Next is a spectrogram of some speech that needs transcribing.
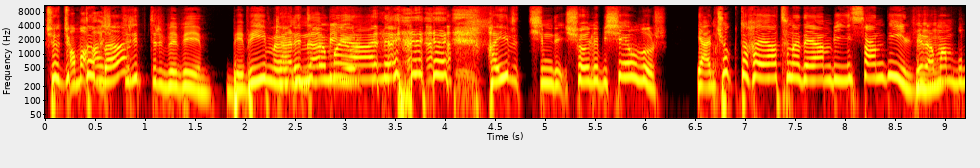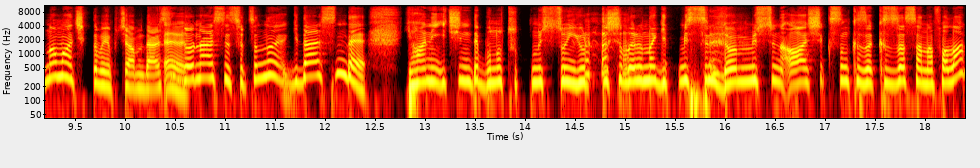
Çocukta Ama aşk da triptir bebeğim. bebeğim öyledir Kendimden ama biliyorum. yani. Hayır şimdi şöyle bir şey olur. Yani çok da hayatına değen bir insan değildir. Hı hı. Aman buna mı açıklama yapacağım dersin. Evet. Dönersin sırtını gidersin de. Yani içinde bunu tutmuşsun. Yurt dışılarına gitmişsin. Dönmüşsün. Aşıksın kıza. Kız da sana falan.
